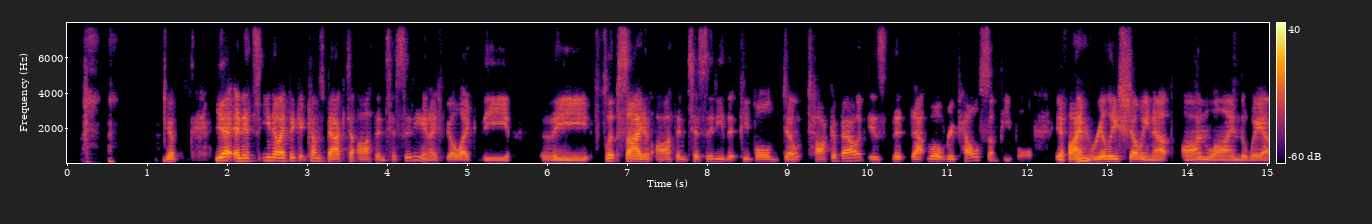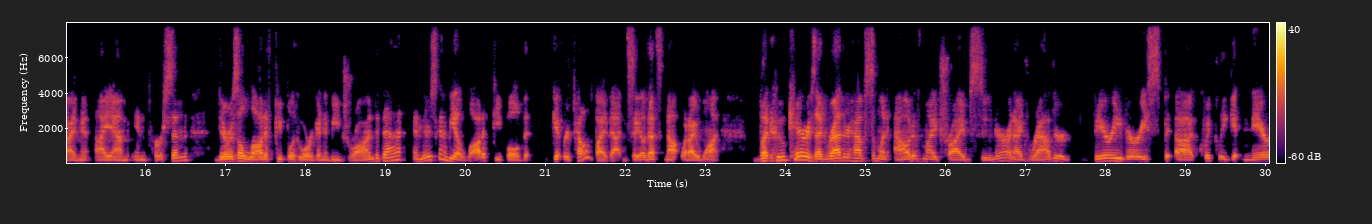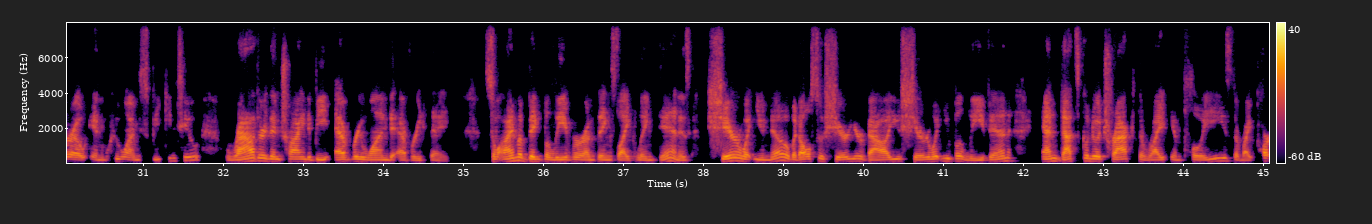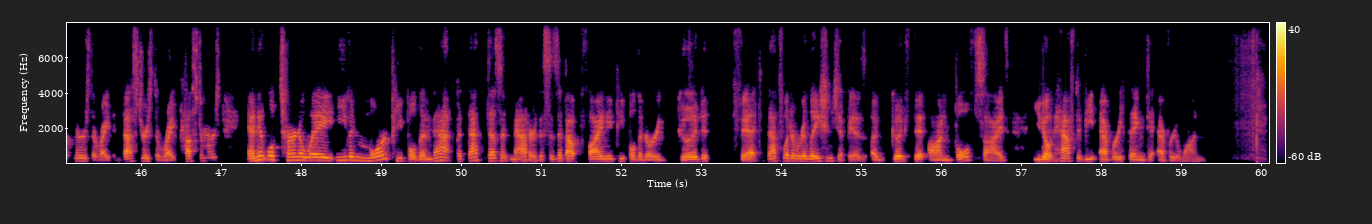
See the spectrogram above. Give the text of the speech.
Yep. Yeah, and it's you know, I think it comes back to authenticity, and I feel like the the flip side of authenticity that people don't talk about is that that will repel some people. If I'm Mhm. really showing up online the way I'm I am in person, there's a lot of people who are going to be drawn to that, and there's going to be a lot of people that get repelled by that and say, "Oh, that's not what I want." But who cares? I'd rather have someone out of my tribe sooner, and I'd rather very, very uh, quickly get narrow in who I'm speaking to rather than trying to be everyone to everything. So I'm a big believer on things like LinkedIn is share what you know, but also share your values, share what you believe in. And that's going to attract the right employees, the right partners, the right investors, the right customers. And it will turn away even more people than that. But that doesn't matter. This is about finding people that are a good fit. That's what a relationship is a good fit on both sides. You don't have to be everything to everyone.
